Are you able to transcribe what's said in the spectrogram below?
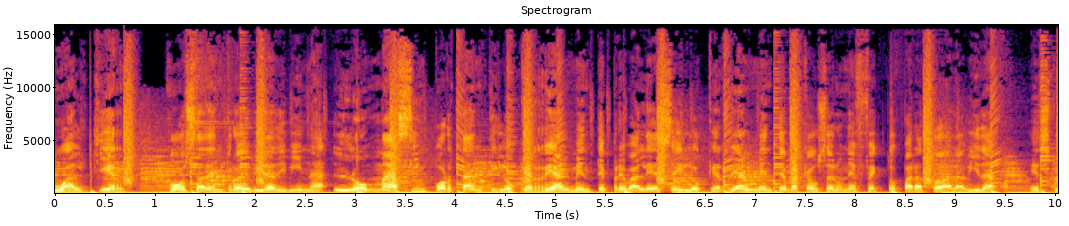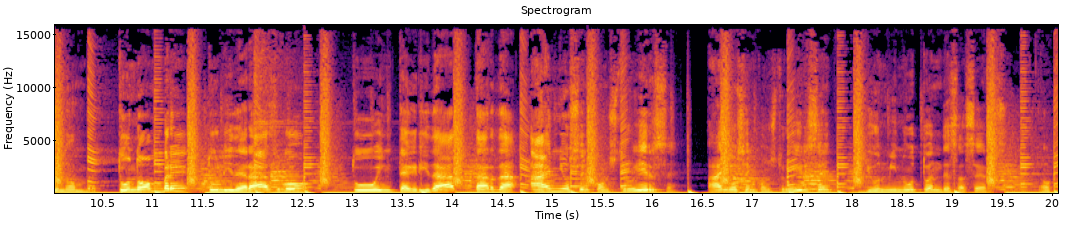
cualquier cosa dentro de vida divina, lo más importante y lo que realmente prevalece y lo que realmente va a causar un efecto para toda la vida es tu nombre. Tu nombre, tu liderazgo, tu integridad tarda años en construirse años en construirse y un minuto en deshacerse. ¿Ok?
